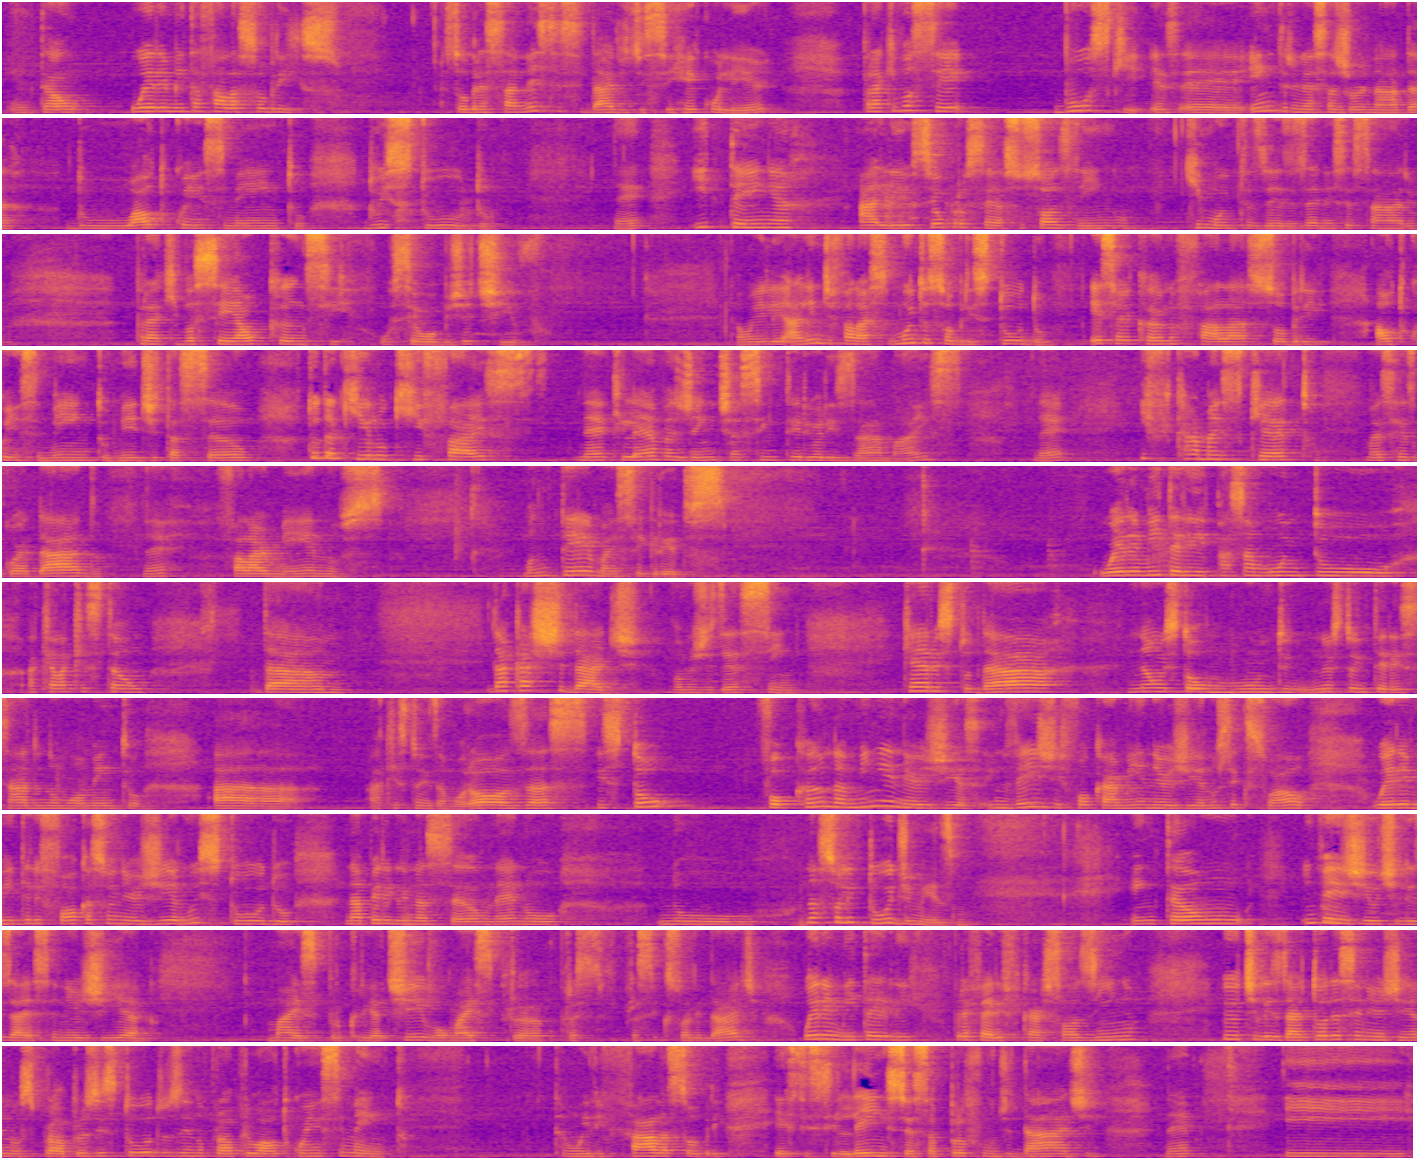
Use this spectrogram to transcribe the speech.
Então, o eremita fala sobre isso, sobre essa necessidade de se recolher para que você busque, é, entre nessa jornada do autoconhecimento, do estudo, né? E tenha ali o seu processo sozinho, que muitas vezes é necessário para que você alcance o seu objetivo. Então, ele, além de falar muito sobre estudo, esse arcano fala sobre autoconhecimento, meditação, tudo aquilo que faz, né, que leva a gente a se interiorizar mais, né, e ficar mais quieto, mais resguardado, né, falar menos, manter mais segredos. O eremita ele passa muito aquela questão da, da castidade, vamos dizer assim. Quero estudar, não estou muito, não estou interessado no momento a, a questões amorosas, estou focando a minha energia, em vez de focar a minha energia no sexual, o eremita ele foca a sua energia no estudo, na peregrinação, né, no, no, na solitude mesmo. Então, em vez de utilizar essa energia mais para o criativo ou mais para a sexualidade, o eremita ele prefere ficar sozinho e utilizar toda essa energia nos próprios estudos e no próprio autoconhecimento. Então ele fala sobre esse silêncio, essa profundidade, né? E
